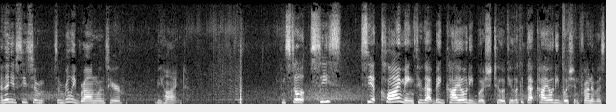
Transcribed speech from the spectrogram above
And then you see some, some really brown ones here behind. You can still see see it climbing through that big coyote bush too. If you look at that coyote bush in front of us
